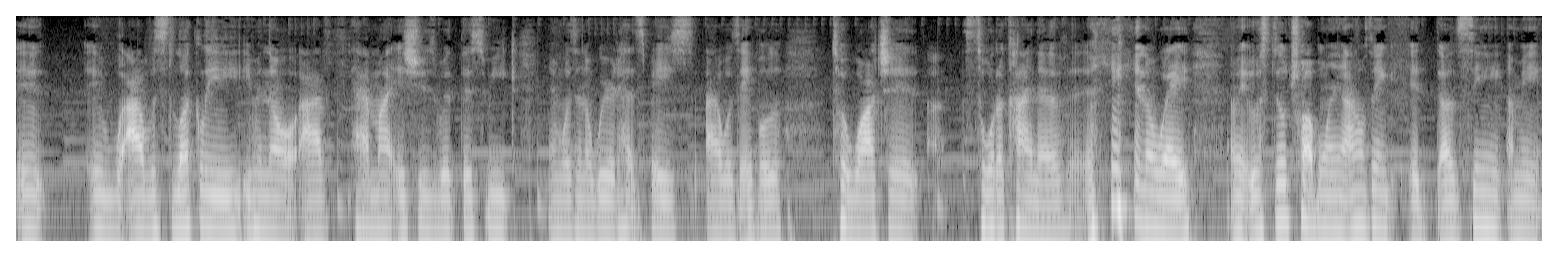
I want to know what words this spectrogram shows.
it, it, I was luckily, even though I've had my issues with this week and was in a weird headspace, I was able to watch it sort of kind of in a way. I mean, it was still troubling. I don't think it uh, seeing, I mean,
